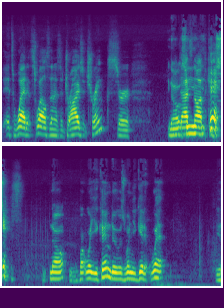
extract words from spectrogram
it's wet, it swells. Then as it dries, it shrinks, or No, that's see, not the case. No, but what you can do is when you get it wet, you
